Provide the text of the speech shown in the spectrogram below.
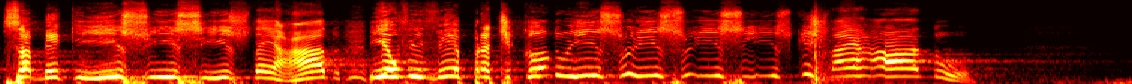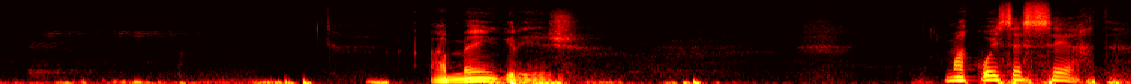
saber que isso, isso e isso está errado, e eu viver praticando isso, isso, isso e isso que está errado. Amém, igreja? Uma coisa é certa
